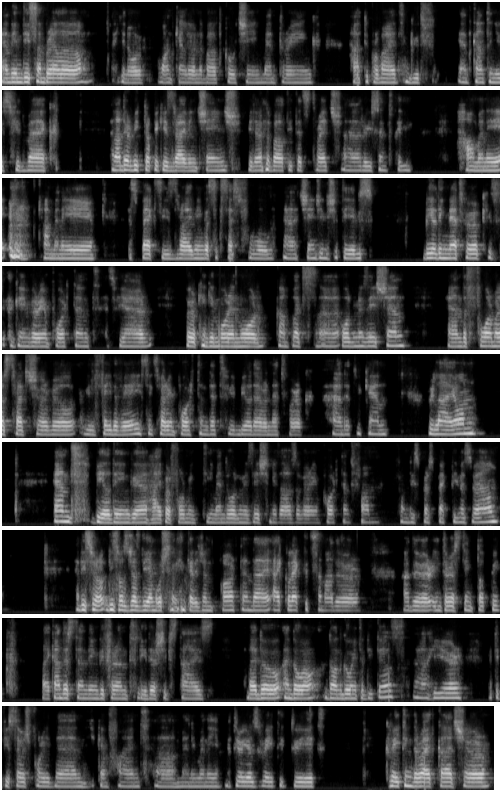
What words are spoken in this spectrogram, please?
and in this umbrella you know one can learn about coaching mentoring how to provide good and continuous feedback. Another big topic is driving change. We learned about it at Stretch uh, recently. How many how many aspects is driving a successful uh, change initiatives? Building network is again very important as we are working in more and more complex uh, organization and the formal structure will will fade away so it's very important that we build our network and that we can rely on. And building a high performing team and organization is also very important from, from this perspective as well. And this, this was just the emotionally intelligent part. And I, I collected some other other interesting topic like understanding different leadership styles. And I do I don't don't go into details uh, here, but if you search for it, then you can find uh, many many materials related to it creating the right culture,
